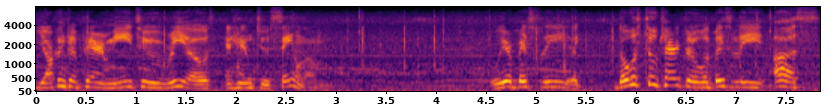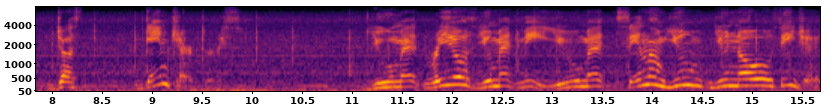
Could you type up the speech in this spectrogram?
y'all can compare me to Rios and him to Salem. We are basically like those two characters were basically us just game characters. You met Rios, you met me. You met Salem, you you know CJ.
